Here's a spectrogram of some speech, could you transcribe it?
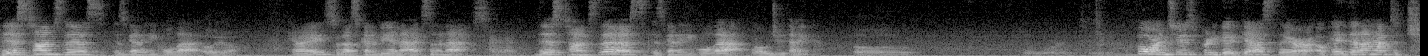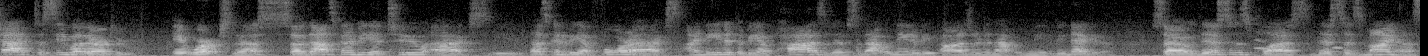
This times this is gonna equal that, Oh, yeah. okay? So that's gonna be an x and an x. This times this is gonna equal that. What would you think? Uh, four and two. Four and two is a pretty good guess there. Okay, then I have to check to see whether it works this. So that's gonna be a two x. That's gonna be a four x. I need it to be a positive, so that would need to be positive and that would need to be negative. So this is plus, this is minus.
